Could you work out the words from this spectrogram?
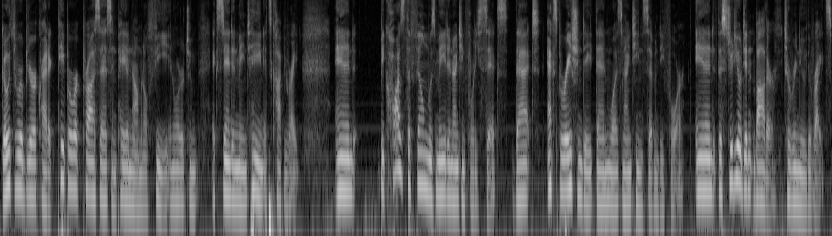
go through a bureaucratic paperwork process and pay a nominal fee in order to extend and maintain its copyright. And because the film was made in 1946, that expiration date then was 1974 and the studio didn't bother to renew the rights.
